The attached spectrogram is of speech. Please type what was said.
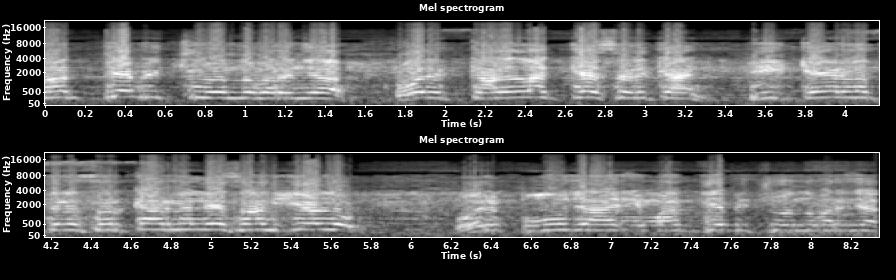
മദ്യപിച്ചു എന്ന് പറഞ്ഞ് ഒരു കള്ളക്കേസെടുക്കാൻ ഈ കേരളത്തിലെ സർക്കാരിനല്ലേ സാധിക്കുകയുള്ളൂ? ഒരു പൂജാരി മദ്യപിച്ചു എന്ന് പറഞ്ഞ്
